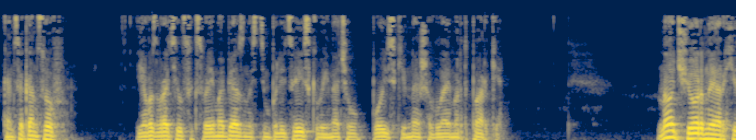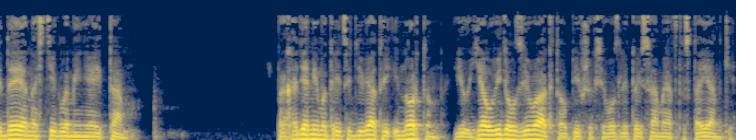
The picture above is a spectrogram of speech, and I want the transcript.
В конце концов, я возвратился к своим обязанностям полицейского и начал поиски Нэша в Лаймарт-парке. Но черная орхидея настигла меня и там. Проходя мимо 39-й и Нортон, я увидел зевак, толпившихся возле той самой автостоянки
